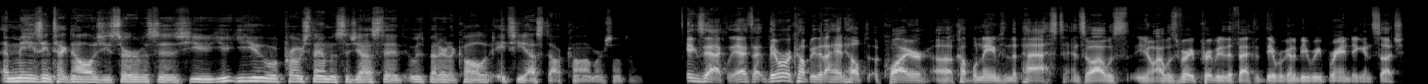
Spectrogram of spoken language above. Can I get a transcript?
amazing technology services, you you you approached them and suggested it was better to call it ats.com or something. Exactly. They were a company that I had helped acquire uh, a couple names in the past, and so I was, you know, I was very privy to the fact that they were going to be rebranding and such.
